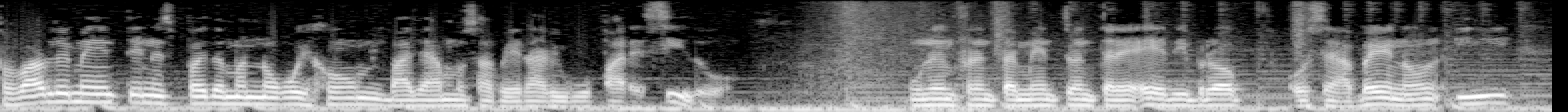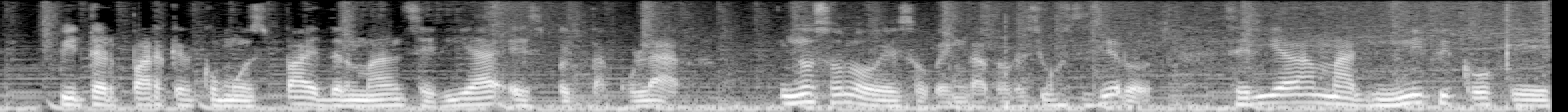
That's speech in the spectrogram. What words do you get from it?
Probablemente en Spider-Man No Way Home vayamos a ver algo parecido. Un enfrentamiento entre Eddie Brock, o sea Venom, y Peter Parker como Spider-Man sería espectacular. Y no solo eso, Vengadores y Justicieros, sería magnífico que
